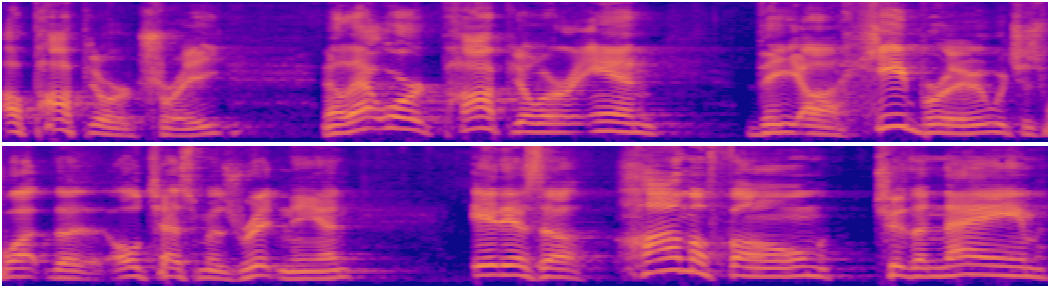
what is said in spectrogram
a poplar tree. Now, that word popular in the uh, Hebrew, which is what the Old Testament is written in, it is a homophone to the name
